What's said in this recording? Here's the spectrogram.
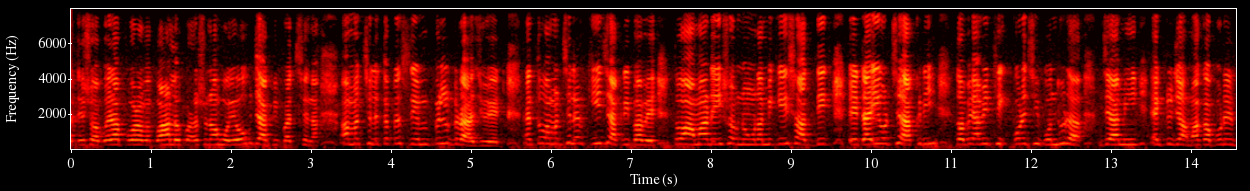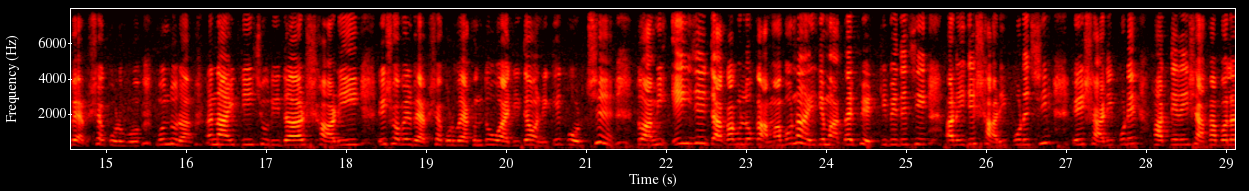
আছে সব। এরা ভালো পড়াশোনা হয়েও চাকরি পাচ্ছে না। আমার ছেলে তো একটা সিম্পল গ্রাজুয়েট তো আমার ছেলের কি চাকরি পাবে? তো আমার এই সব নোংরামিকেই সাত দিক এটাই ওর চাকরি। তবে আমি ঠিক করেছি বন্ধুরা যে আমি একটু জামা কাপড়ের ব্যবসা করব। বন্ধুরা নাইটি চুড়িদার, শাড়ি এইসবের ব্যবসা করব। এখন তো ওয়াইটিতে অনেকে করছে। তো আমি এই যে টাকাগুলো কামাবো না, এই যে মাথায় ফেটটি বেঁধেছি আর এই যে শাড়ি পরেছি, এই শাড়ি পরে হাতের এই শাখাপলা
